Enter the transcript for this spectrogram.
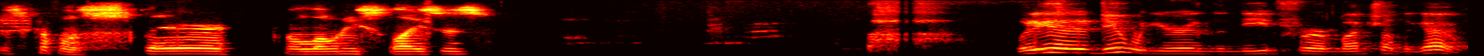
just a couple of spare bologna slices. What are you gonna do when you're in the need for a munch on the go?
